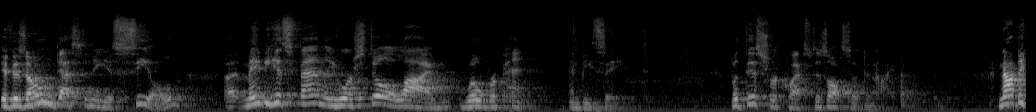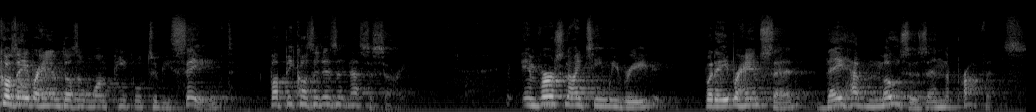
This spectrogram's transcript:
If his own destiny is sealed, uh, maybe his family who are still alive will repent and be saved. But this request is also denied. Not because Abraham doesn't want people to be saved, but because it isn't necessary. In verse 19, we read, but Abraham said, They have Moses and the prophets.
